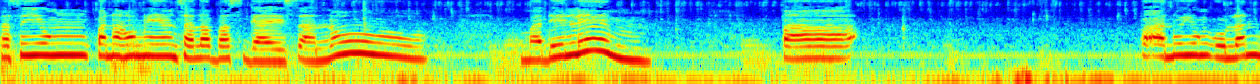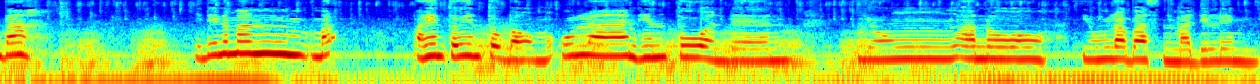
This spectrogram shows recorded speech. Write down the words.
Kasi yung panahon ngayon sa labas guys, ano, madilim pa paano yung ulan ba hindi naman ma, pahinto-hinto ba umuulan hinto and then yung ano yung labas madilim.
